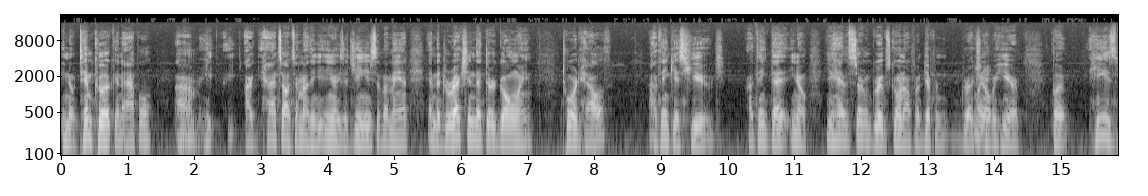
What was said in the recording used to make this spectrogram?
you know, Tim Cook and Apple. Um, he, he, I hats off to him. I think you know he's a genius of a man, and the direction that they're going toward health, I think, is huge. I think that you know you have certain groups going off in a different direction Right. over here, but he is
